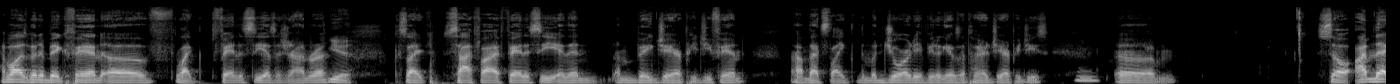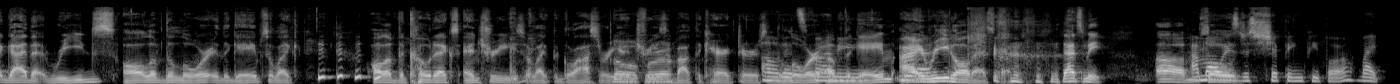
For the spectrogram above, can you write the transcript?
I've always been a big fan of like fantasy as a genre. yeah, Because like sci-fi, fantasy, and then I'm a big JRPG fan. Um, that's like the majority of video games I play are JRPGs. Hmm. Um, so I'm that guy that reads all of the lore in the game. So like all of the codex entries or like the glossary Oh, entries real? about the characters Oh, and the that's lore of the funny. game. I read all that stuff. that's me. Um, I'm so- always just shipping people. Like,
